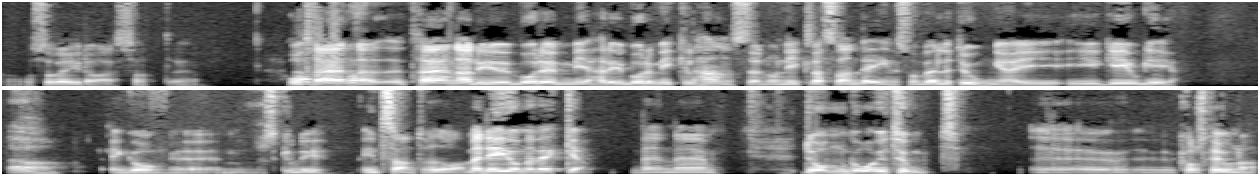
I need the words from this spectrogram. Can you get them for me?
och så vidare. Så att, eh, och ja, träna, tränade ju både, hade ju både Mikkel Hansen och Niklas Landin som väldigt unga i, i GOG. Ja. En gång. Det eh, ska bli intressant att höra. Men det är ju om en vecka. Men eh, de går ju tungt eh, Karlskrona.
